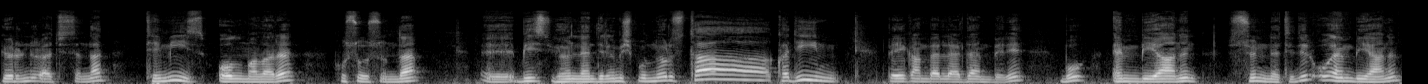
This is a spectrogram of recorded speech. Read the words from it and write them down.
görünür açısından temiz olmaları hususunda e, biz yönlendirilmiş bulunuyoruz. Ta kadim peygamberlerden beri bu enbiyanın sünnetidir. O enbiyanın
